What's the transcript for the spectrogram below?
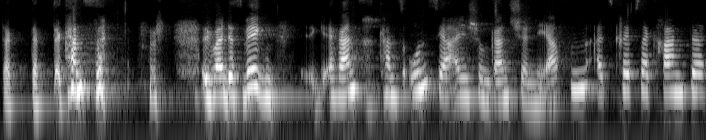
Da, da, da kannst du, ich meine, deswegen kann es uns ja eigentlich schon ganz schön nerven als Krebserkrankte,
